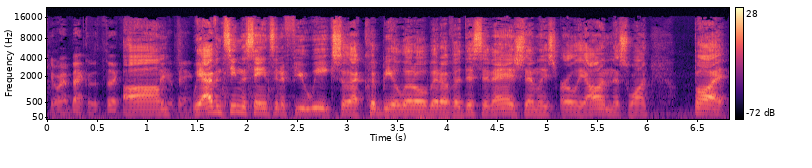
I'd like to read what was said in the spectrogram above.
get right back at the thick. Um, thick of things. we haven't seen the Saints in a few weeks, so that could be a little bit of a disadvantage to them, at least early on in this one. But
